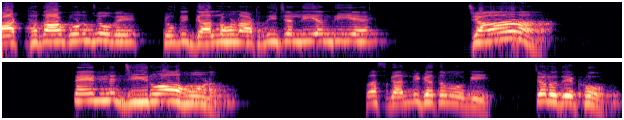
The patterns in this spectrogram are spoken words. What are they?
8 ਦਾ ਗੁਣਜ ਹੋਵੇ, ਕਿਉਂਕਿ ਗੱਲ ਹੁਣ 8 ਦੀ ਚੱਲੀ ਜਾਂਦੀ ਹੈ। ਜਾਂ ਤਿੰਨ ਜ਼ੀਰੋਆਂ ਹੋਣ। ਬਸ ਗੱਲ ਹੀ ਖਤਮ ਹੋ ਗਈ। ਚਲੋ ਦੇਖੋ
